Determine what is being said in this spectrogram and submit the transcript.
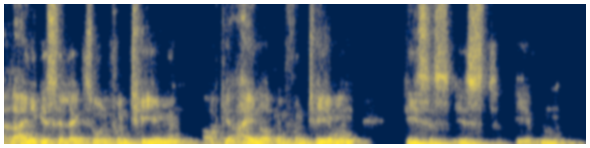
alleinige Selektion von Themen, auch die Einordnung von Themen, dieses ist eben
